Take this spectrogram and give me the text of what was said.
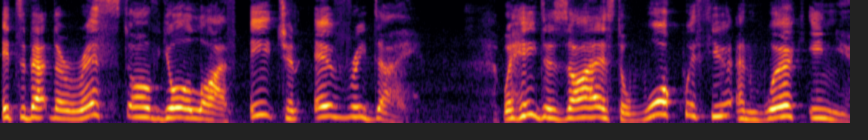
It's about the rest of your life, each and every day, where He desires to walk with you and work in you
